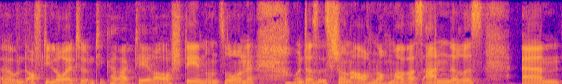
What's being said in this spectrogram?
äh, und auf die Leute und die Charaktere auch stehen und so, ne? Und das ist schon auch noch mal was anderes. Ähm,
